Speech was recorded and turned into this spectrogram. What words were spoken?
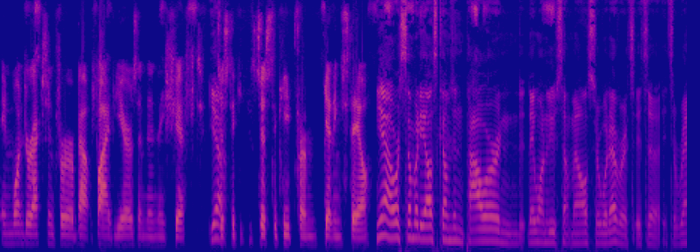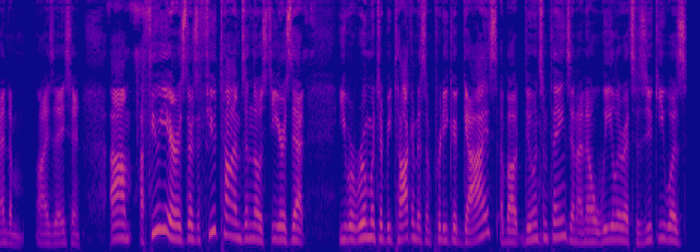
in one direction for about five years and then they shift Yeah. just to just to keep from getting stale. Yeah, or somebody else comes in power and they want to do something else or whatever. It's it's a it's a randomization. Um, a few years, there's a few times in those years that you were rumored to be talking to some pretty good guys about doing some things, and I know Wheeler at Suzuki was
